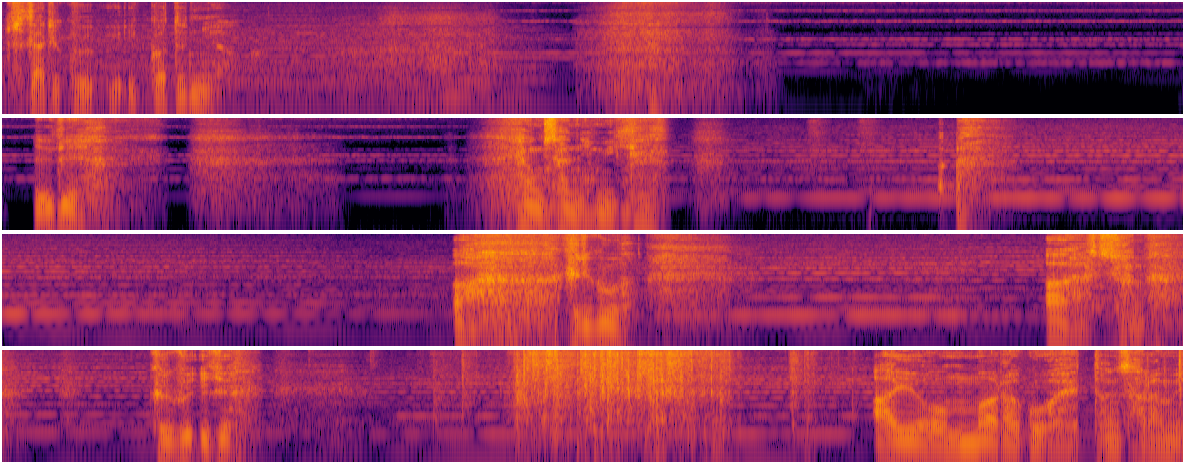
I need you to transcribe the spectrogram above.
기다리고 있거든요. 이게 형사님 이게 아 그리고 아 참 그리고 이게 아이 엄마라고 했던 사람이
